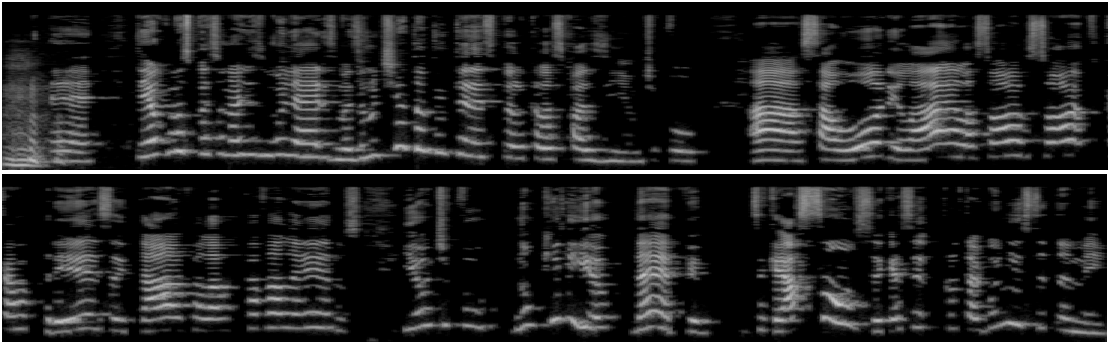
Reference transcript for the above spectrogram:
Uhum. É, tem algumas personagens mulheres, mas eu não tinha tanto interesse pelo que elas faziam. Tipo, a Saori lá, ela só, só ficava presa e tal, falava cavaleiros. E eu, tipo, não queria, né? Você quer ação, você quer ser protagonista também.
